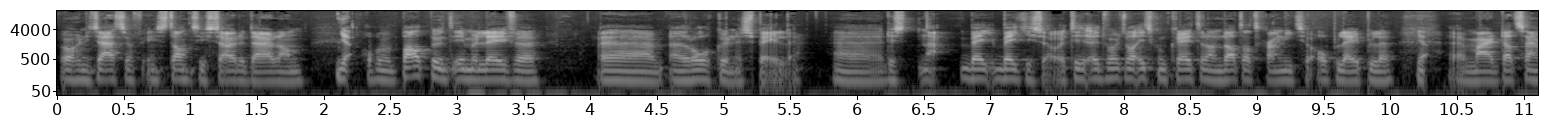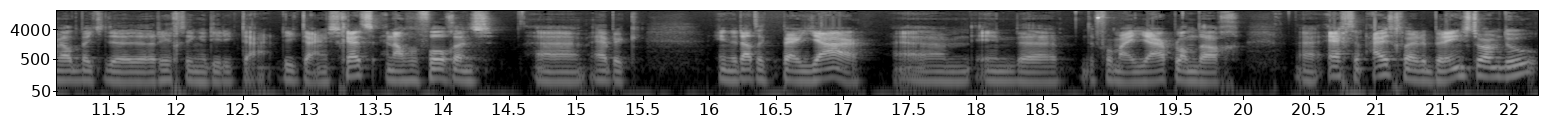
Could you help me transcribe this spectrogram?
organisaties of instanties zouden daar dan Ja. op een bepaald punt in mijn leven eh, een rol kunnen spelen. Eh, dus nou, een beetje, beetje zo. Het, is, het wordt wel iets concreter dan dat, dat kan ik niet zo oplepelen. Ja. Eh, maar dat zijn wel een beetje de richtingen die ik, daar, die ik daarin schets. En dan vervolgens heb ik inderdaad ik per jaar ehm, in de, de voor mijn jaarplandag echt een uitgebreide brainstorm doe.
